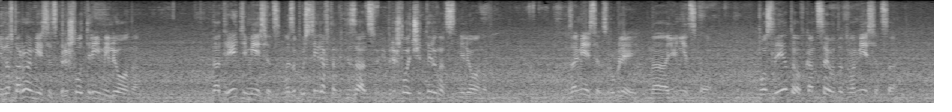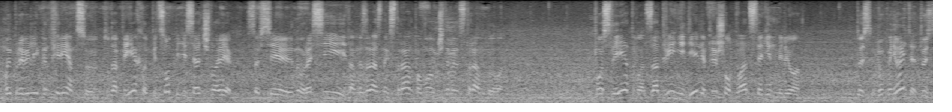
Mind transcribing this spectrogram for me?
И на второй месяц пришло 3 миллиона. На третий месяц мы запустили автоматизацию, и пришло 14 миллионов за месяц рублей на Юницкого. После этого, в конце вот этого месяца, мы провели конференцию. Туда приехало 550 человек со всей ну, России, там из разных стран, по-моему, 14 стран было. После этого за две недели пришел 21 миллион. То есть, вы понимаете, то есть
